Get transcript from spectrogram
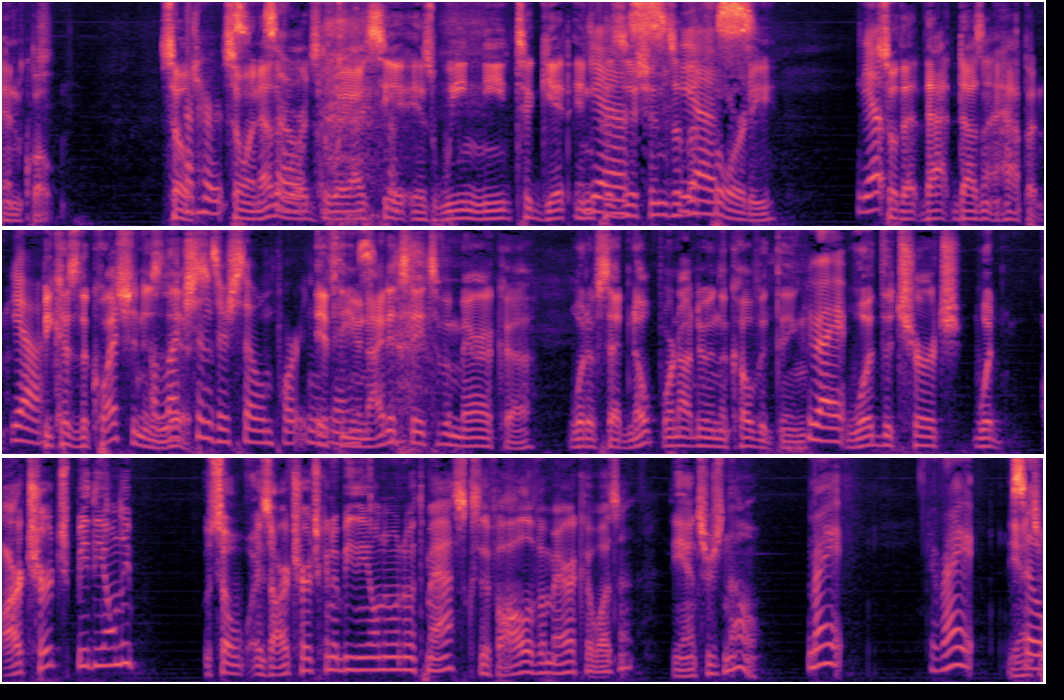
End quote. So, That hurts. so in other So- words, the way I see it is we need to get in Yes, positions of yes. authority Yep. so that that doesn't happen. Yeah. Because the question is Elections this. are so important. if the guys. United States of America would have said, "Nope, we're not doing the COVID thing," Right. would the church would our church be the only? So is our church going to be the only one with masks if all of America wasn't? The answer is no. Right. You're right. The so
